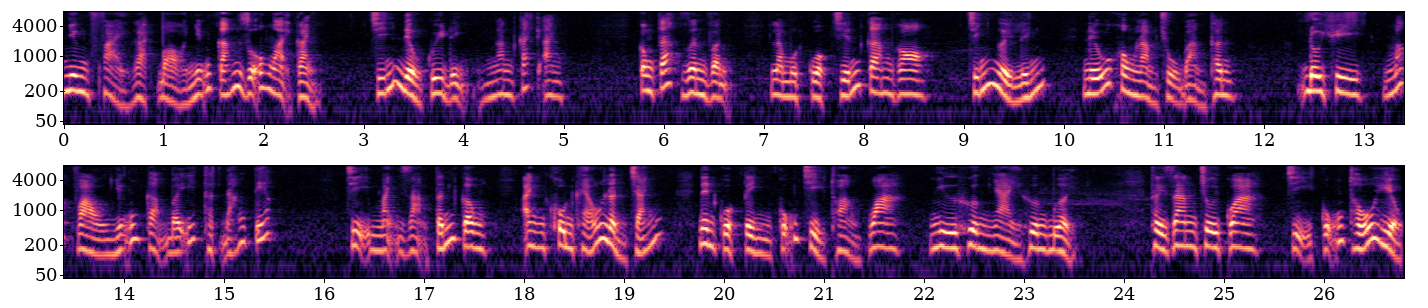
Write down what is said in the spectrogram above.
nhưng phải gạt bỏ những cám dỗ ngoại cảnh. Chín điều quy định ngăn cách anh. Công tác dân vận là một cuộc chiến cam go, chính người lính nếu không làm chủ bản thân. Đôi khi mắc vào những cạm bẫy thật đáng tiếc. Chị mạnh dạn tấn công, anh khôn khéo lẩn tránh nên cuộc tình cũng chỉ thoảng qua như hương nhài hương bưởi. Thời gian trôi qua chị cũng thấu hiểu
